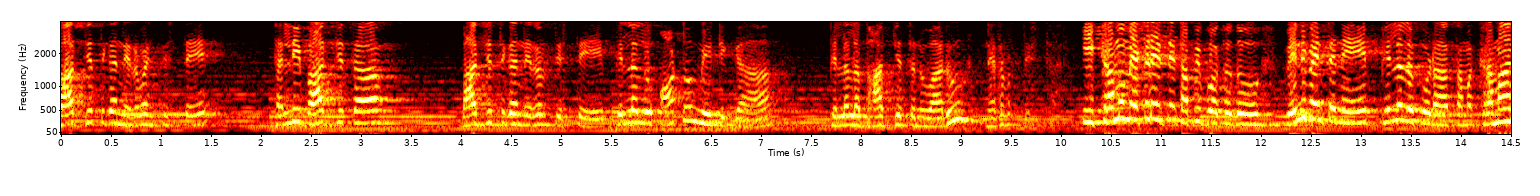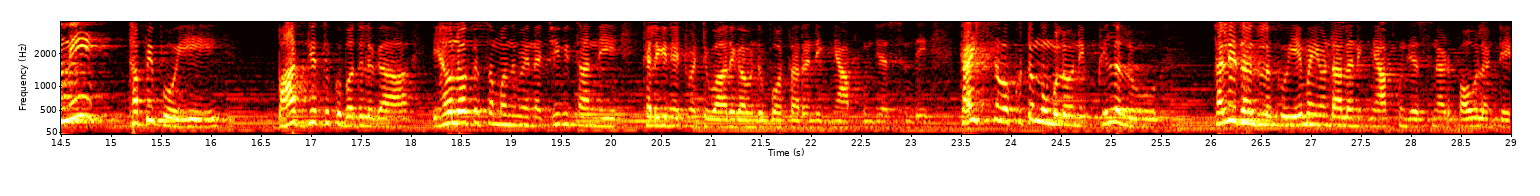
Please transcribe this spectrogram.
బాధ్యతగా నిర్వర్తిస్తే తల్లి బాధ్యత బాధ్యతగా నిర్వర్తిస్తే పిల్లలు ఆటోమేటిక్గా పిల్లల బాధ్యతను వారు నిర్వర్తిస్తారు. ఈ క్రమం ఎక్కడైతే తప్పిపోతుందో వెను వెంటనే పిల్లలు కూడా తమ క్రమాన్ని తప్పిపోయి బాధ్యతకు బదులుగా ఇహలోక సంబంధమైన జీవితాన్ని కలిగినటువంటి వారుగా ఉండిపోతారని జ్ఞాపకం చేస్తుంది. క్రైస్తవ కుటుంబంలోని పిల్లలు తల్లిదండ్రులకు ఏమై ఉండాలని జ్ఞాపకం చేస్తున్నాడు పౌలంటే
